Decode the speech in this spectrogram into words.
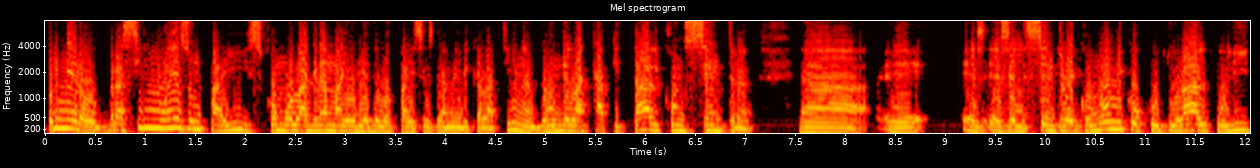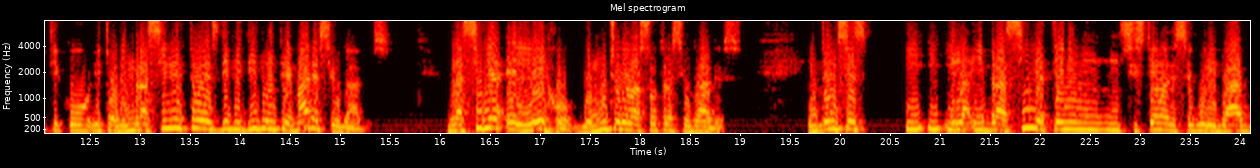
primero, Brasil no es un país como la gran mayoría de los países de América Latina, donde la capital concentra, uh, eh, es, es, el centro económico, cultural, político y todo. En Brasil esto es dividido entre varias ciudades. Brasilia es lejos de muchas de las otras ciudades. Entonces, y, y, y, la, y Brasilia tiene un, un sistema de seguridad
